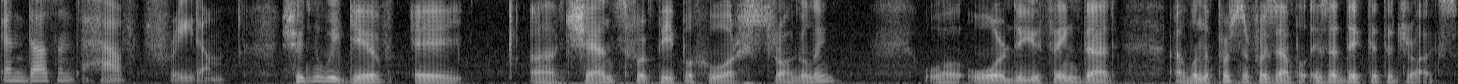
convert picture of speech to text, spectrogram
and doesn't have freedom. Shouldn't we give a, uh chance for people who are struggling? Or, or do you think that uh, when the person, for example, is addicted to drugs,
